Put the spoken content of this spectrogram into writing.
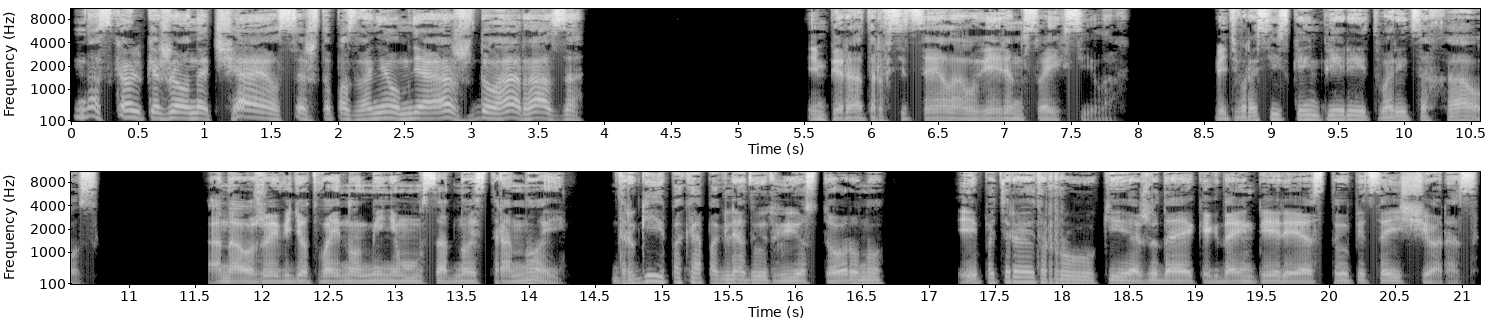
Насколько же он отчаялся, что позвонил мне аж два раза». Император всецело уверен в своих силах. Ведь в Российской империи творится хаос. Она уже ведет войну минимум с одной страной, другие пока поглядывают в ее сторону и потирают руки, ожидая, когда империя оступится еще раз.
